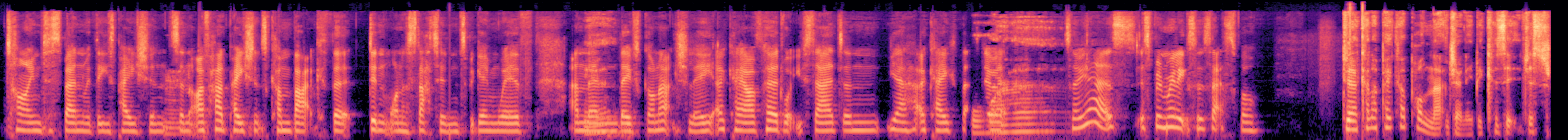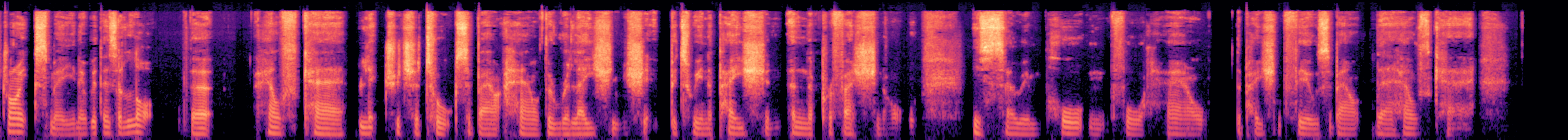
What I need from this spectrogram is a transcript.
time to spend with these patients. And mm. i've had patients come back that didn't want a statin to begin with. And then they've gone actually okay i've heard what you've said and yeah okay let's do it. So yeah it's it's been really successful. Yeah, can I pick up on that, Jennie? Because it just strikes me, you know, there's a lot that healthcare literature talks about how the relationship between a patient and the professional is so important for how the patient feels about their healthcare.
